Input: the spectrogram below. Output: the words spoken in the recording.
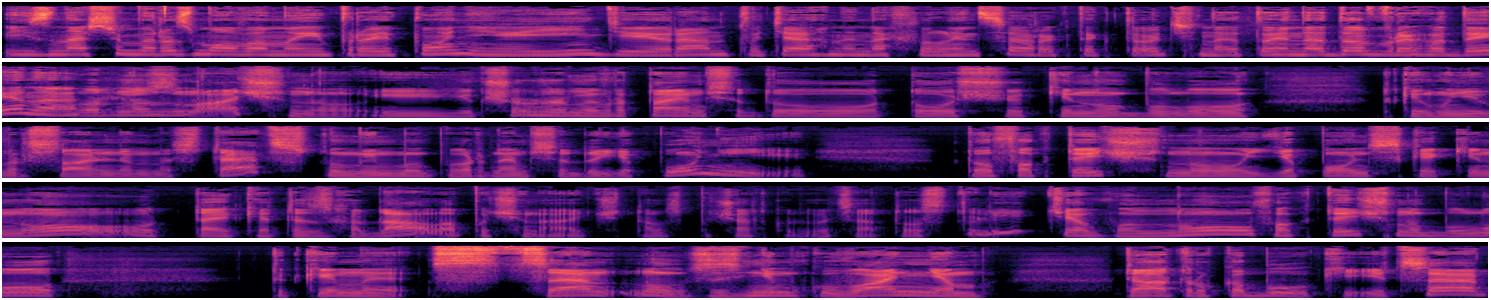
із нашими розмовами і про Японію, і Індію, Іран потягне на хвилин 40, так точно, а то й на добру годину. Однозначно. І якщо вже ми вертаємося до того, що кіно було таким універсальним мистецтвом, і ми повернемося до Японії, то фактично японське кіно, те, яке ти згадала, починаючи там з початку ХХ століття, воно фактично було такими сцен, ну, знімкуванням театру Кабукі. І це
